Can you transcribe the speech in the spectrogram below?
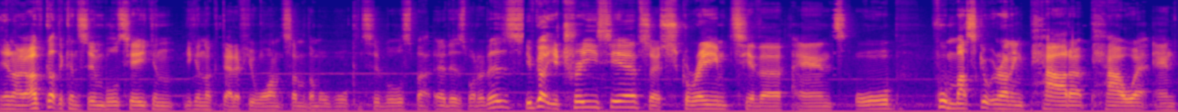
You know, I've got the consumables here. You can you can look at that if you want. Some of them are war consumables, but it is what it is. You've got your trees here, so Scream, Tether, and Orb. For musket, we're running powder, power, and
